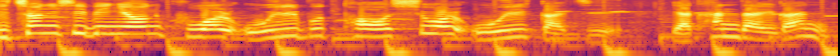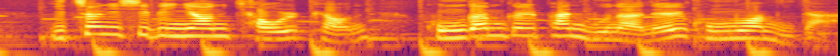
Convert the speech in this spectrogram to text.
2022년 9월 5일부터 10월 5일까지 약 한 달간 2022년 겨울편 공감 글판 문안을 공모합니다.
